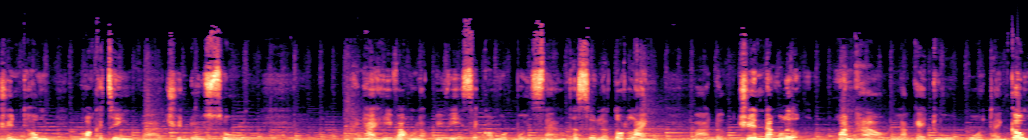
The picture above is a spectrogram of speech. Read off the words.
truyền thông, marketing và chuyển đổi số. Thanh Hải hy vọng là quý vị sẽ có một buổi sáng thật sự là tốt lành và được truyền năng lượng hoàn hảo là kẻ thù của thành công.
